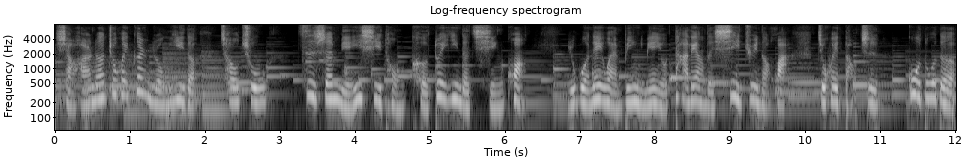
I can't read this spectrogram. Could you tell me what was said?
小孩呢就会更容易的超出自身免疫系统可对应的情况。如果那碗冰里面有大量的细菌的话，就会导致过多的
